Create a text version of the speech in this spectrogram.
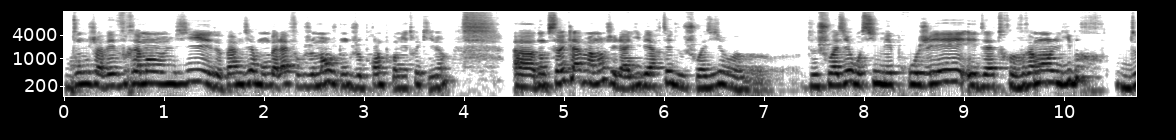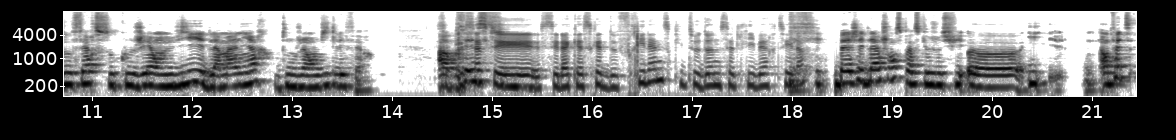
dont j'avais vraiment envie et de pas me dire bon bah là il faut que je mange donc je prends le premier truc qui vient. Euh, donc c'est vrai que là maintenant j'ai la liberté de choisir euh, de choisir aussi mes projets et d'être vraiment libre de faire ce que j'ai envie et de la manière dont j'ai envie de les faire. Après, ça, c'est la casquette de freelance qui te donne cette liberté-là? Ben, J'ai de la chance parce que je suis... Euh, en fait,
